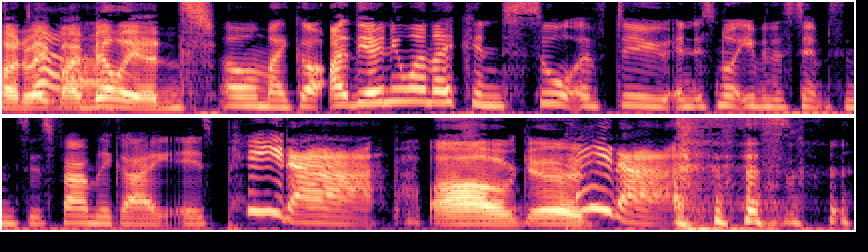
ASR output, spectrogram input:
I'm gonna make my millions. Oh my god! I, the only one I can sort of do, and it's not even The Simpsons, it's Family Guy, is Peter. Oh, good. Peter.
